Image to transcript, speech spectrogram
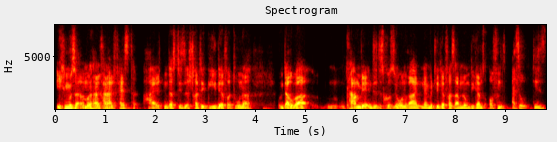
ich muss, man kann halt festhalten, dass diese Strategie der Fortuna und darüber hm, kamen wir in diese Diskussion rein in der Mitgliederversammlung, die ganz offen, also die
